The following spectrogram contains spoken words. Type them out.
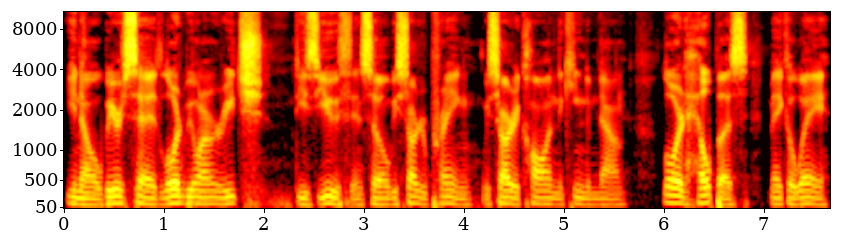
you know, we said, Lord, we want to reach these youth, and so we started praying. We started calling the kingdom down. Lord, help us make a way.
